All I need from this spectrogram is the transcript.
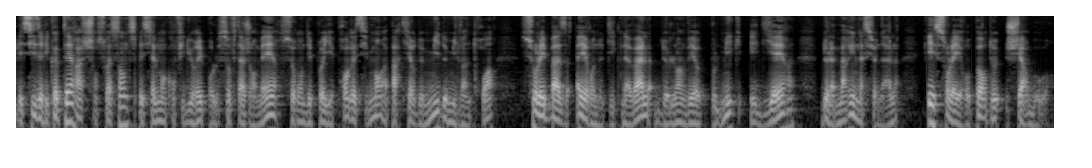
Les six hélicoptères H-160 spécialement configurés pour le sauvetage en mer seront déployés progressivement à partir de mi-2023 sur les bases aéronautiques navales de Landwehr-Pulmik et d'Hier de la Marine nationale et sur l'aéroport de Cherbourg.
